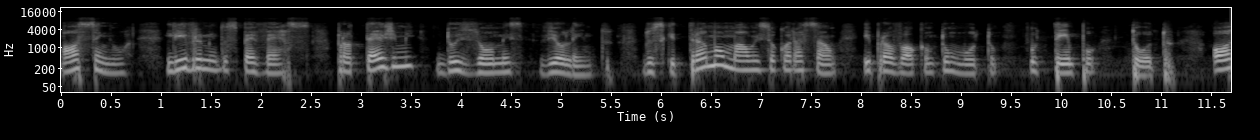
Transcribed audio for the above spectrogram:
Ó Senhor, livra-me dos perversos, protege-me dos homens violentos, dos que tramam mal em seu coração e provocam tumulto o tempo todo. Ó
